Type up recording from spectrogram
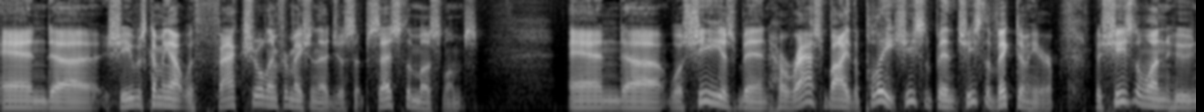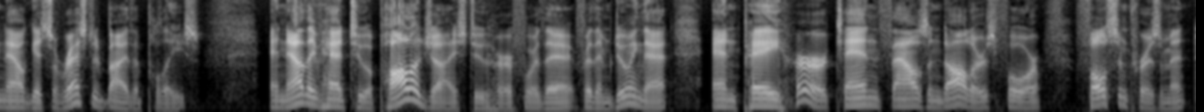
And uh, she was coming out with factual information that just upsets the Muslims. And uh, well, she has been harassed by the police. She's been she's the victim here, but she's the one who now gets arrested by the police. And now they've had to apologize to her for the for them doing that and pay her ten thousand dollars for false imprisonment,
